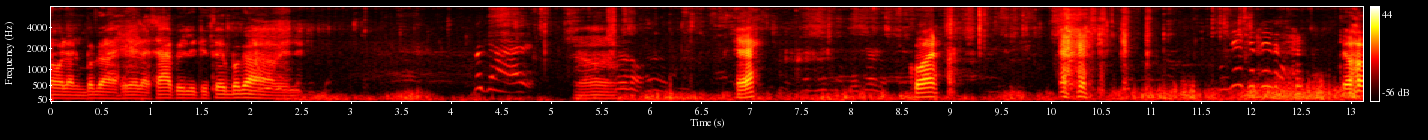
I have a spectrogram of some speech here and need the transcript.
ઓલા ને બગા છે ચા પી લીધી તોય બગા આવે ને હા હે? Con. Đó.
